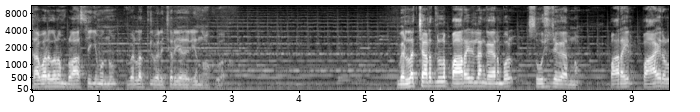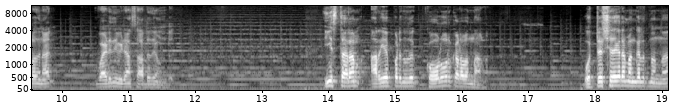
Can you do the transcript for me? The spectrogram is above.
ചവറുകളും പ്ലാസ്റ്റിക്കും ഒന്നും വെള്ളത്തിൽ വലിച്ചെറിയാതിരിക്കാൻ നോക്കുക. വെള്ളച്ചാട്ടത്തിലുള്ള പാറയിലെല്ലാം കയറുമ്പോൾ സൂക്ഷിച്ച് കയറണം പാറയിൽ പായലുള്ളതിനാൽ വഴുതി വീഴാൻ സാധ്യതയുണ്ട്. ഈ സ്ഥലം അറിയപ്പെടുന്നത് കോളൂർ കടവെന്നാണ്. ഒറ്റശേഖരമംഗലത്ത് നിന്ന്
